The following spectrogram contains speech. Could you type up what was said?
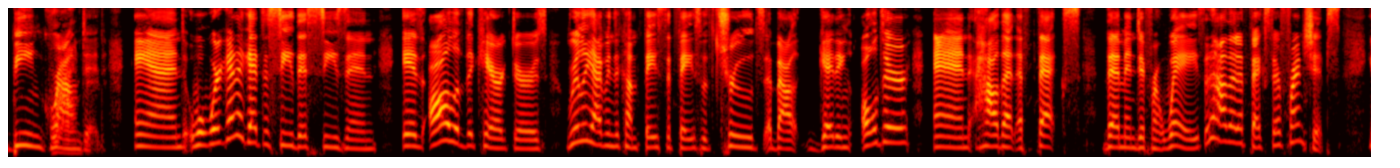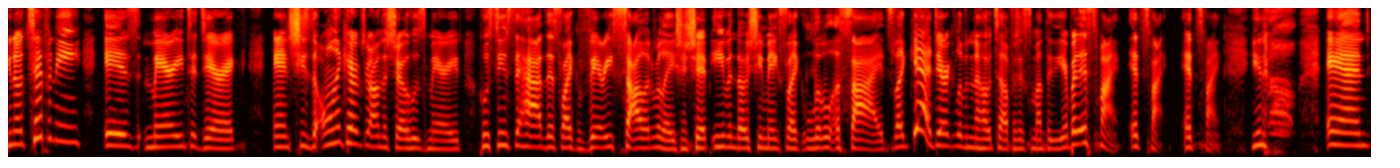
being grounded. And what we're going to get to see this season is all of the characters really having to come face to face with truths about getting older and how that affects them in different ways and how that affects their friendships. You know, Tiffany is married to Derek, and she's the only character on the show who's married who seems to have this like very solid relationship, even though she makes like little asides. Like, yeah, Derek lived in a hotel for six months of the year, but it's fine. It's fine. It's fine. You know? And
